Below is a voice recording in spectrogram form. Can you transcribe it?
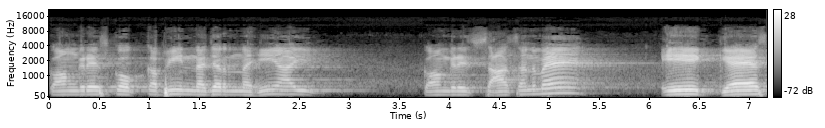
कांग्रेस को कभी नज़र नहीं आई। कांग्रेस शासन में एक गैस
